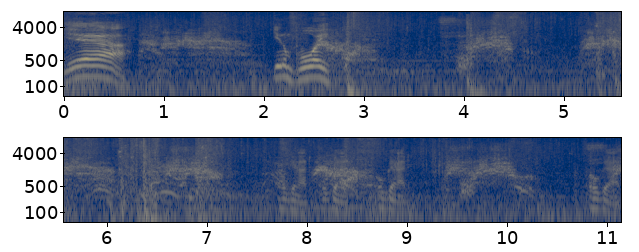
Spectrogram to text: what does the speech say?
Yeah! Get him, boy! Oh god, oh god, oh god. Oh god.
